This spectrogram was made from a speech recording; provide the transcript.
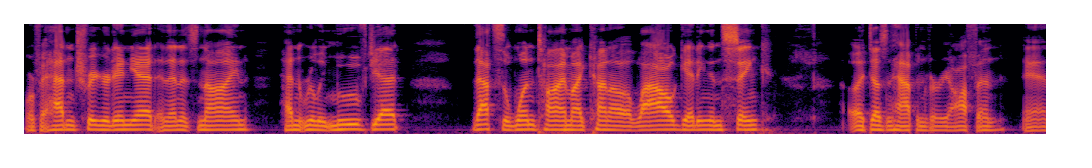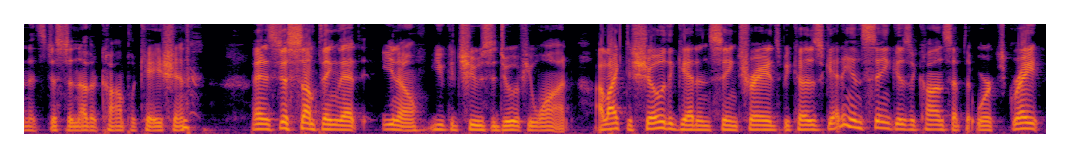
or if it hadn't triggered in yet and then it's nine, hadn't really moved yet, that's the one time I kind of allow getting in sync. Uh, it doesn't happen very often, and it's just another complication. and it's just something that, you know, you could choose to do if you want. I like to show the get in sync trades because getting in sync is a concept that works great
